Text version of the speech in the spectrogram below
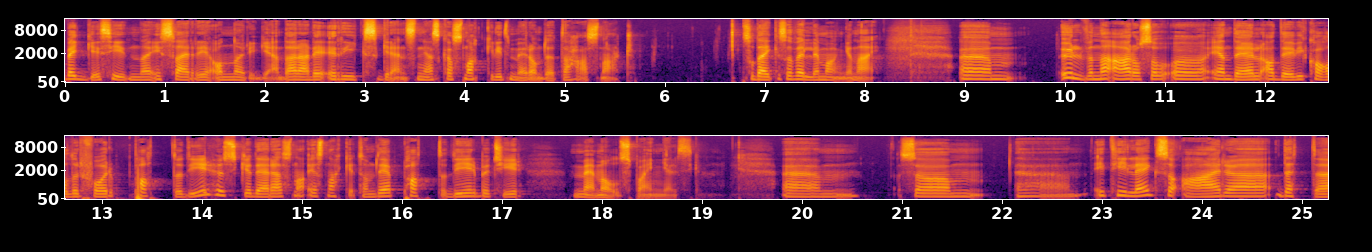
begge sidene i Sverige og Norge. Der er det riksgrensen. Jeg skal snakke litt mer om dette her snart. Så det er ikke så veldig mange, nei. Um, ulvene er også uh, en del av det vi kaller for pattedyr. Husker dere jeg snakket om det? Pattedyr betyr mammals på engelsk. Um, så uh, i tillegg så er uh, dette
